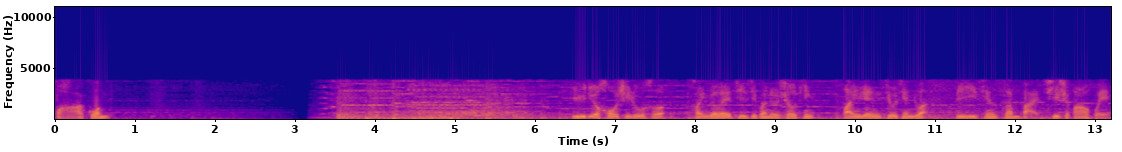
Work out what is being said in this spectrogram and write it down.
发光。欲知后事如何，欢迎各位继续关注收听《凡人修仙传》第一千三百七十八回：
